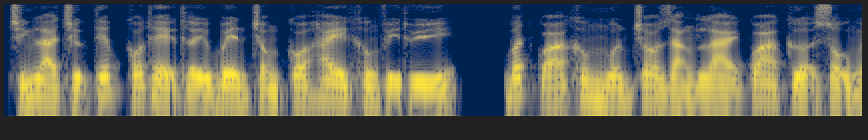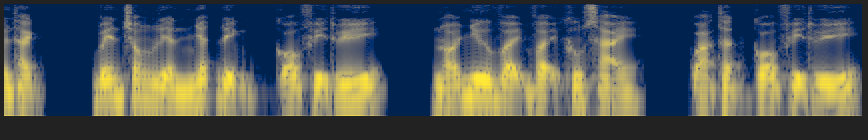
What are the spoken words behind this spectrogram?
chính là trực tiếp có thể thấy bên trong có hay không phỉ thúy, bất quá không muốn cho rằng lái qua cửa sổ nguyên thạch, bên trong liền nhất định có phỉ thúy. Nói như vậy vậy không sai, quả thật có phỉ thúy,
